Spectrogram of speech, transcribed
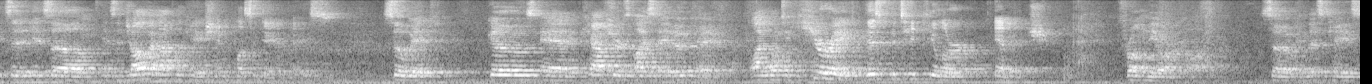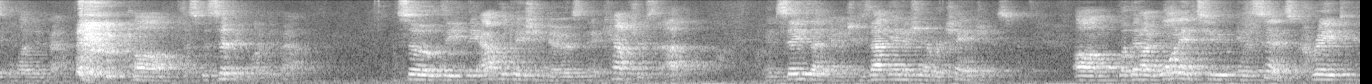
it's a, it's a, it's a Java application plus a database. So it goes and captures, I say, okay, I want to curate this particular image from the archive. So in this case, London map, um, a specific London map. So the, the application goes and it captures that and saves that image because that image never changes. Um, but then I wanted to, in a sense, create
